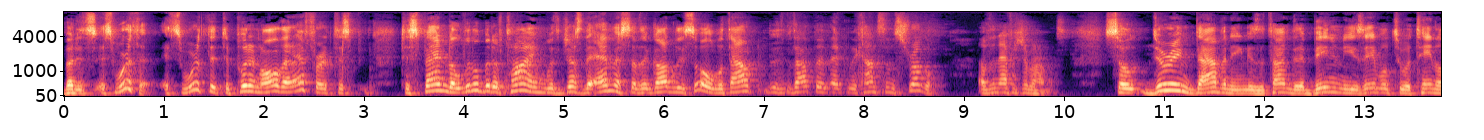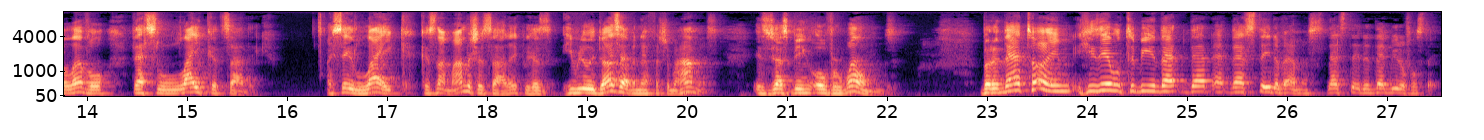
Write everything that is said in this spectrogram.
But it's, it's worth it. It's worth it to put in all that effort to, to spend a little bit of time with just the emes of the godly soul without, without the, the constant struggle of the nefesh abamas. So during davening is the time that a Beinani is able to attain a level that's like a tzaddik. I say like because not mamish a tzaddik because he really does have a nefesh Bahamas. It's just being overwhelmed. But in that time, he's able to be in that that that state of emes, that state of that beautiful state.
